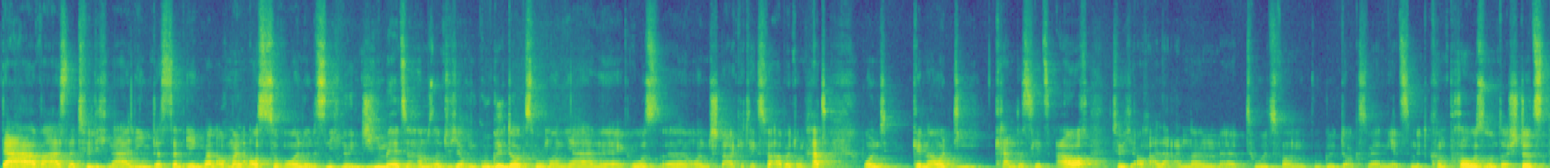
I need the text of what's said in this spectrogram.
da war es natürlich naheliegend, das dann irgendwann auch mal auszurollen und es nicht nur in Gmail zu haben, sondern natürlich auch in Google Docs, wo man ja eine große und starke Textverarbeitung hat. Und genau die kann das jetzt auch. Natürlich auch alle anderen äh, Tools von Google Docs werden jetzt mit Compose unterstützt.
